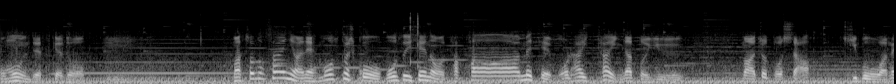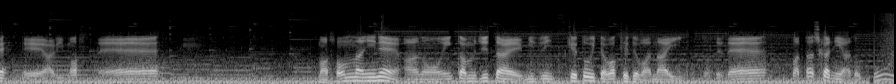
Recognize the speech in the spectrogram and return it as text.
思うんですけど、うん。まあ、その際にはね、もう少しこう防水性能を高めてもらいたいなという、まあ、ちょっとした希望はね、えーありますね。まあ、そんなにね、あのインカム自体、水につけといたわけではないのでね、まあ、確かにあの豪雨の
